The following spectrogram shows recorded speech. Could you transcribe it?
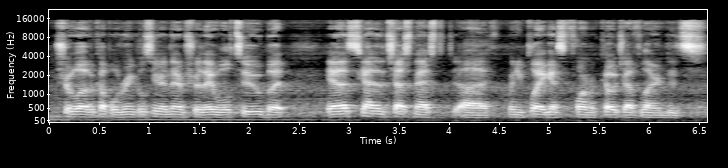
I'm sure we'll have a couple of wrinkles here and there. I'm sure they will too. But yeah, that's kind of the chess match. Uh, when you play against a former coach, I've learned it's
